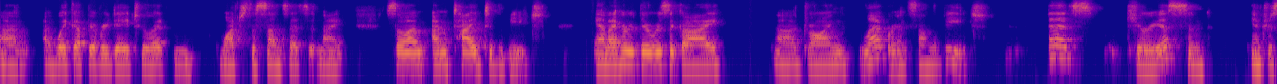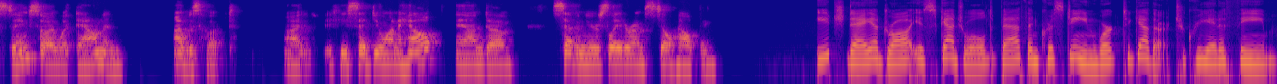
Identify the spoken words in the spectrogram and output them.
Uh, I wake up every day to it and watch the sunsets at night. So I'm, I'm tied to the beach. And I heard there was a guy uh, drawing labyrinths on the beach. And that's curious and interesting. So I went down and I was hooked. I, he said, Do you want to help? And um, seven years later, I'm still helping. Each day a draw is scheduled, Beth and Christine work together to create a theme,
